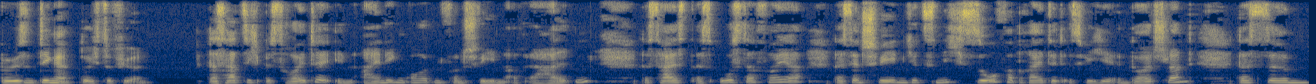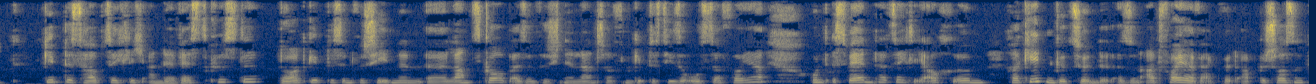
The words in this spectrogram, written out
bösen Dinge durchzuführen. Das hat sich bis heute in einigen Orten von Schweden auch erhalten. Das heißt, das Osterfeuer, das in Schweden jetzt nicht so verbreitet ist wie hier in Deutschland, das ähm, gibt es hauptsächlich an der Westküste. Dort gibt es in verschiedenen äh, Landskorb, also in verschiedenen Landschaften gibt es diese Osterfeuer. Und es werden tatsächlich auch ähm, Raketen gezündet. Also eine Art Feuerwerk wird abgeschossen,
